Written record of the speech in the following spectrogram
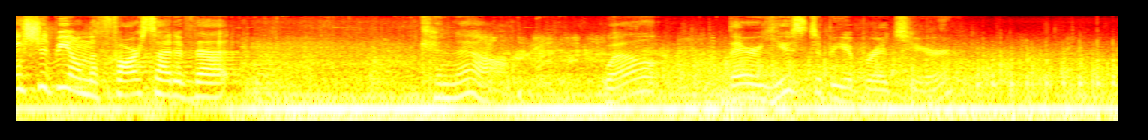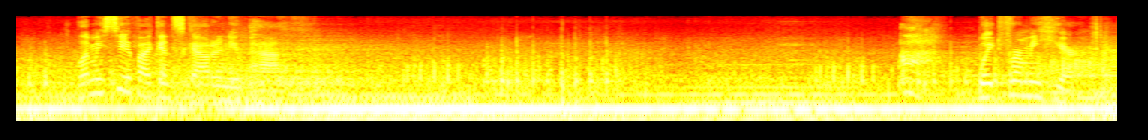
Barney should be on the far side of that canal. Well, there used to be a bridge here. Let me see if I can scout a new path. Ah, wait for me here.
